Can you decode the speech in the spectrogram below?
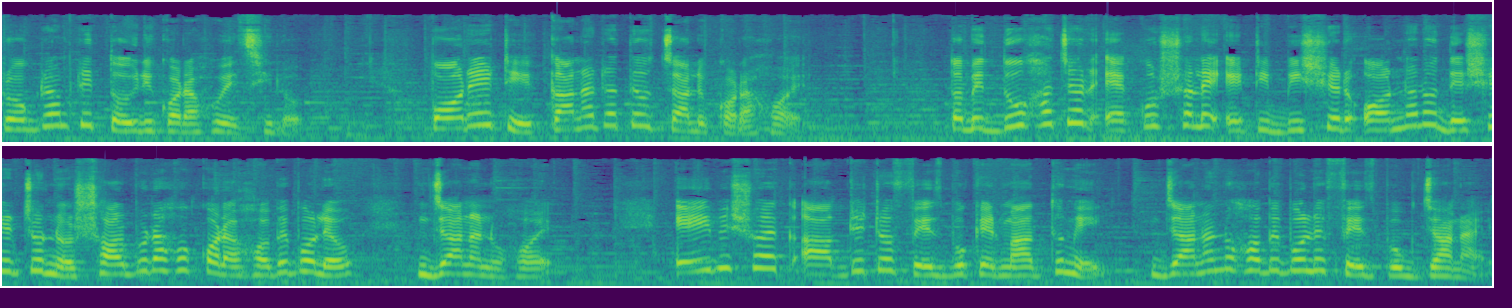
প্রোগ্রামটি তৈরি করা হয়েছিল। পরে এটি কানাডাতেও চালু করা হয়। তবে দু হাজার একুশ সালে এটি বিশ্বের অন্যান্য দেশের জন্য সরবরাহ করা হবে বলেও জানানো হয়। এই বিষয়ক আপডেটও ফেসবুকের মাধ্যমেই জানানো হবে বলে ফেসবুক জানায়।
